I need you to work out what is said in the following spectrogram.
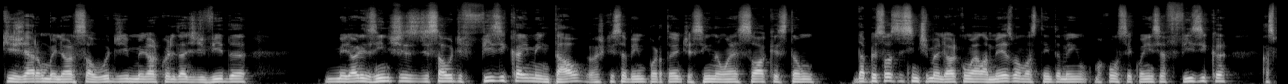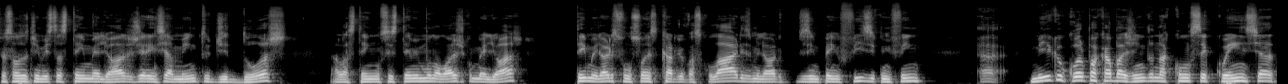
que geram melhor saúde, melhor qualidade de vida, melhores índices de saúde física e mental. Eu acho que isso é bem importante, assim, não é só a questão da pessoa se sentir melhor com ela mesma, mas tem também uma consequência física. As pessoas otimistas têm melhor gerenciamento de dor, elas têm um sistema imunológico melhor, têm melhores funções cardiovasculares, melhor desempenho físico, enfim. Uh, meio que o corpo acaba agindo na consequência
